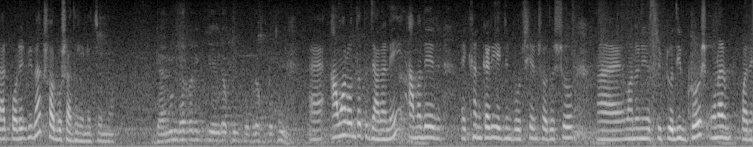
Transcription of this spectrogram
তারপরের বিভাগ সর্বসাধারণের জন্য। ডায়মন্ড হারবারে কি এইরকম প্রোগ্রাম প্রথম? আমার অন্তত জানা নেই। আমাদের এখানকারই একজন বর্ষিয়ান সদস্য মাননীয় শ্রী প্রদীপ ঘোষ ওনার মানে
